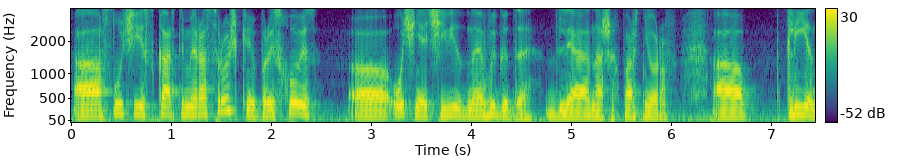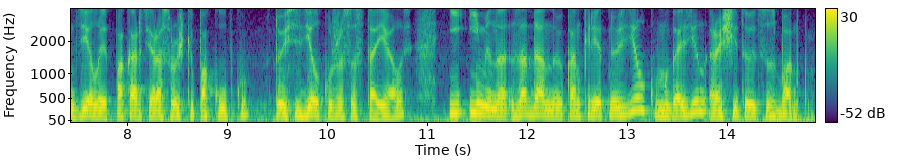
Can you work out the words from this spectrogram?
А в случае с картами рассрочками происходит Э, очень очевидная выгода для наших партнеров. А, клиент делает по карте рассрочки покупку, то есть сделка уже состоялась, и именно за данную конкретную сделку магазин рассчитывается с банком.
